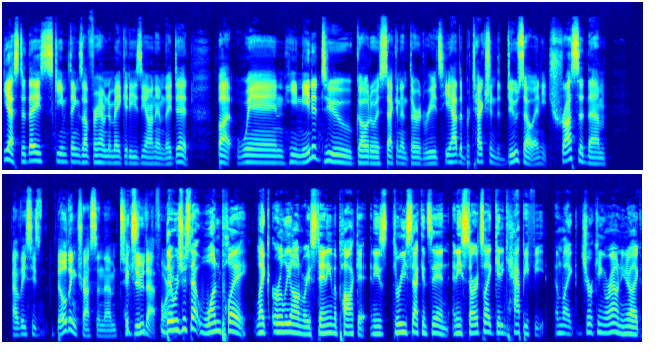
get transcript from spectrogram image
yes, did they scheme things up for him to make it easy on him? They did. But when he needed to go to his second and third reads, he had the protection to do so and he trusted them. At least he's building trust in them to Ex- do that for him. There him. was just that one play, like early on, where he's standing in the pocket and he's three seconds in, and he starts like getting happy feet and like jerking around, and you're like,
